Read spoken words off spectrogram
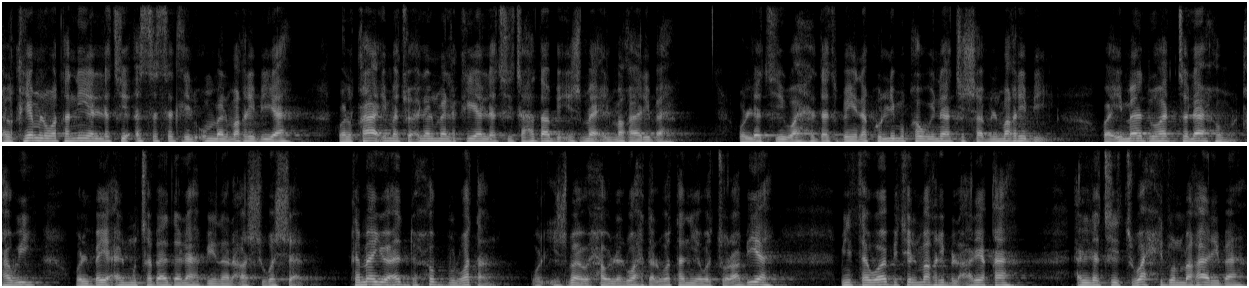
القيم الوطنية التي أسست للأمة المغربية والقائمة على الملكية التي تحظى بإجماع المغاربة والتي وحدت بين كل مكونات الشعب المغربي وإمادها التلاحم القوي والبيع المتبادلة بين العرش والشعب. كما يعد حب الوطن والإجماع حول الوحدة الوطنية والترابية من ثوابت المغرب العريقة التي توحد المغاربة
